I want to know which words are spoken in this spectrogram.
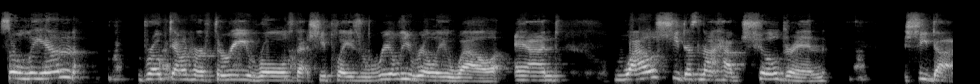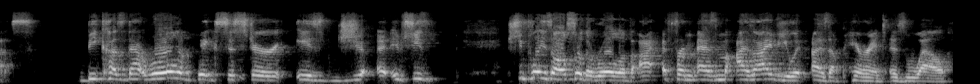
so leanne broke down her three roles that she plays really really well and while she does not have children, she does because that role of big sister is ju- she's she plays also the role of I, from as as I view it as a parent as well.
